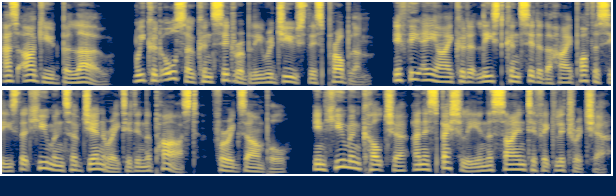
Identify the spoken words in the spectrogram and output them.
As argued below, we could also considerably reduce this problem if the AI could at least consider the hypotheses that humans have generated in the past, for example, in human culture and especially in the scientific literature.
